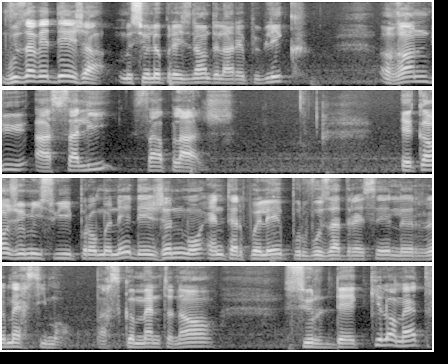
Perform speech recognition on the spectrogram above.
Vous avez déjà, Monsieur le Président de la République, rendu à Sali sa plage. Et quand je m'y suis promené, des jeunes m'ont interpellé pour vous adresser leurs remerciements. Parce que maintenant, sur des kilomètres,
